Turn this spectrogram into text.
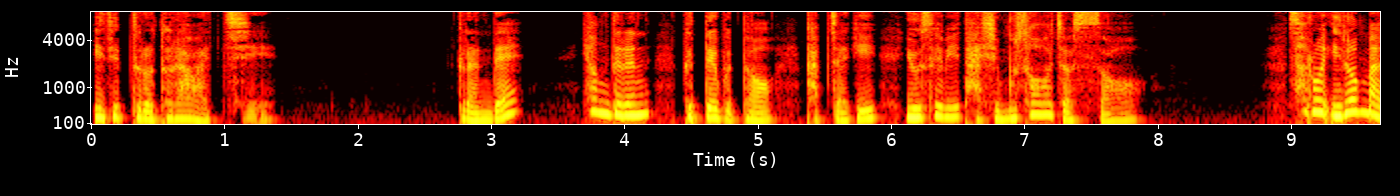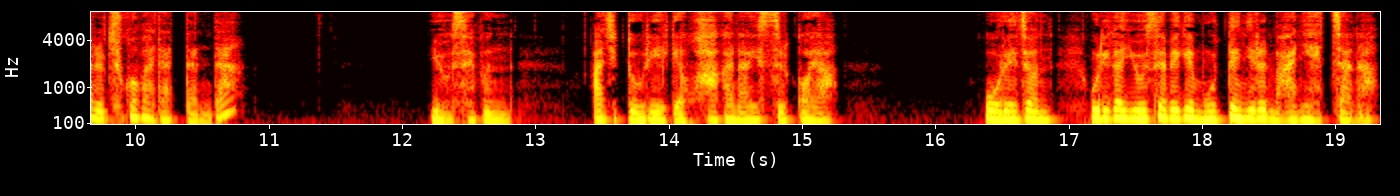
이집트로 돌아왔지. 그런데 형들은 그때부터 갑자기 요셉이 다시 무서워졌어. 서로 이런 말을 주고받았단다. 요셉은 아직도 우리에게 화가 나 있을 거야. 오래전 우리가 요셉에게 못된 일을 많이 했잖아.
